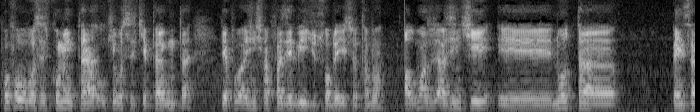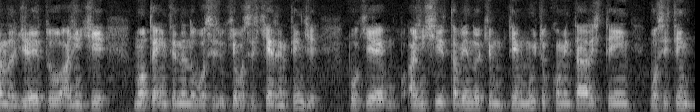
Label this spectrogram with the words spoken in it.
por favor, vocês comentar o que vocês querem perguntar. Depois a gente vai fazer vídeo sobre isso, tá bom? Algumas vezes a gente eh, não tá pensando direito, a gente não tá entendendo vocês, o que vocês querem, entende? Porque a gente tá vendo que tem muitos comentários, tem, vocês têm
